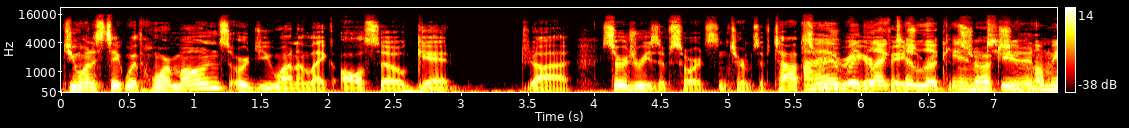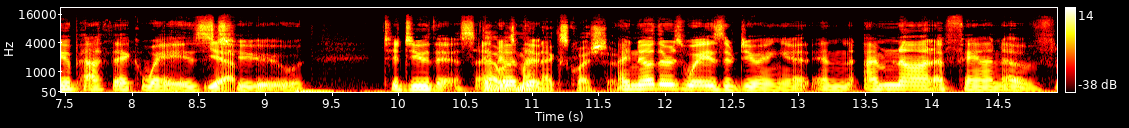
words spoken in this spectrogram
do you want to stick with hormones or do you want to like also get uh, surgeries of sorts in terms of top surgery I would or like to facial look reconstruction? into homeopathic ways Yeah. to to do this. I that know was my that- next question. I know there's ways of doing it, and I'm not a fan of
